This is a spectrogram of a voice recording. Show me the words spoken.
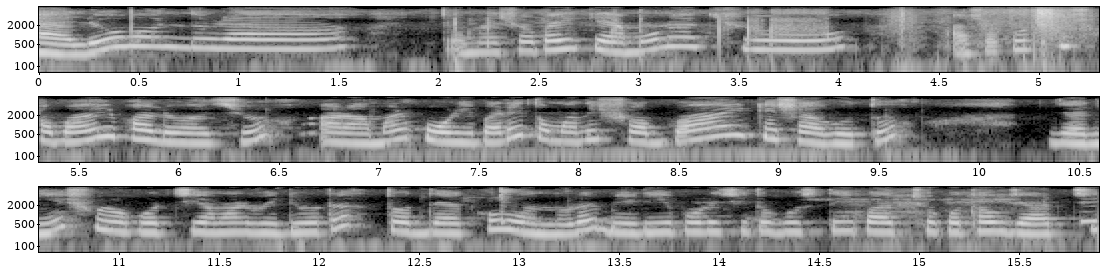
হ্যালো বন্ধুরা, তোমরা সবাই কেমন আছো? আশা করছি সবাই ভালো আছো, আর আমার পরিবারে তোমাদের সবাইকে স্বাগত জানিয়ে শুরু করছি আমার ভিডিওটা। তো দেখো বন্ধুরা, বেরিয়ে পড়েছি তো বুঝতেই পারছ কোথাও যাচ্ছি।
